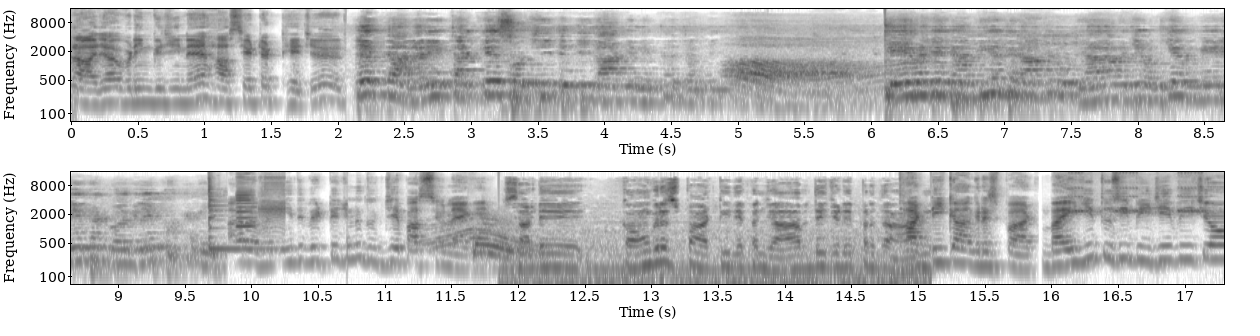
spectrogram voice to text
ਰਾਜਾ ਵੜਿੰਗ ਜੀ ਨੇ ਹਾਸੇ ਠੱਠੇ ਚ ਘਰ ਵਾਲੀ ਤੜਕੇ ਸੋਚੀ ਜਿੰਦੀ ਲਾ ਕੇ ਨਿਕਲ ਜਾਂਦੀ। 6 ਵਜੇ ਜਾਂਦੀ ਹੈ ਤੇ ਰਾਤ ਨੂੰ 11 ਵਜੇ ਆਉਂਦੀ ਹੈ ਮੇਰੇ ਤਾਂ ਗੋਲਗਲੇ ਪੱਕ ਗਏ। ਆਹ ਰਵਨੀਤ ਬਿੱਟੂ ਜੀ ਨੂੰ ਦੂਜੇ ਪਾਸਿਓਂ ਲੈ ਗਏ। ਸਾਡੇ ਕਾਂਗਰਸ ਪਾਰਟੀ ਦੇ ਪੰਜਾਬ ਦੇ ਜਿਹੜੇ ਪ੍ਰਧਾਨ ਸਾਡੀ ਕਾਂਗਰਸ ਪਾਰਟੀ। ਬਾਈ ਜੀ ਤੁਸੀਂ ਬੀਜੇਪੀ ਚੋਂ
